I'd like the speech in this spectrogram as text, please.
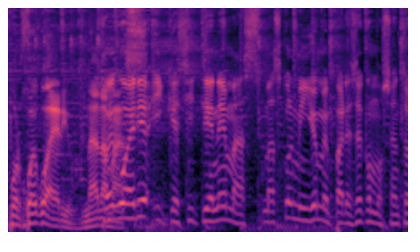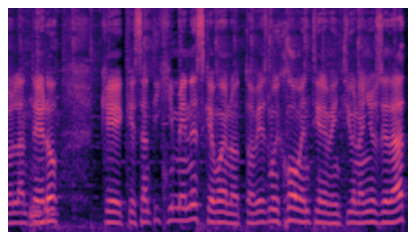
por juego aéreo, nada juego más. aéreo y que sí tiene más, más colmillo, me parece, como centro delantero que, que Santi Jiménez, que bueno, todavía es muy joven, tiene 21 años de edad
